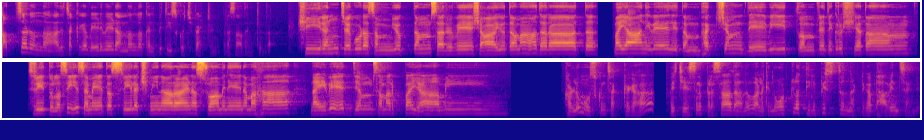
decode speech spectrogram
పచ్చడి ఉందా అది చక్కగా వేడివేడి అన్నంలో కలిపి తీసుకొచ్చి పెట్టండి ప్రసాదం కింద. క్షీరంచ గుడ సంయుక్తం సర్వేషాయుతమాదరాత్. మయా నివేదితం భక్ష్యం దేవీ త్వం ప్రతిగృహ్యతాం. శ్రీ తులసీ సమేత శ్రీ లక్ష్మీనారాయణ స్వామినే నమ. నైవేద్యం సమర్పయామి. కళ్ళు మూసుకుని చక్కగా మీరు చేసిన ప్రసాదాలు వాళ్ళకి నోట్లో తినిపిస్తున్నట్టుగా భావించండి.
